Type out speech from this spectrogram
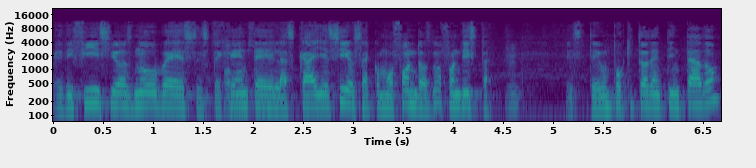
edificios, nubes, este gente, las calles, sí, o sea, como fondos, ¿no? Fondista. Este, un poquito de tintado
